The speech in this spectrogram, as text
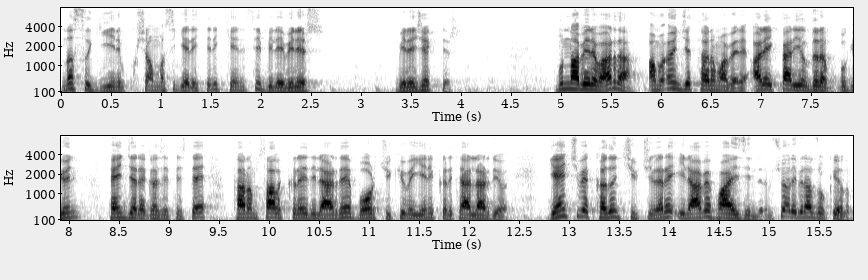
nasıl giyinip kuşanması gerektiğini kendisi bilebilir. Bilecektir. Bunun haberi var da ama önce tarım haberi. Ali Ekber Yıldırım bugün Pencere gazetesinde tarımsal kredilerde borç yükü ve yeni kriterler diyor. Genç ve kadın çiftçilere ilave faiz indirimi. Şöyle biraz okuyalım.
